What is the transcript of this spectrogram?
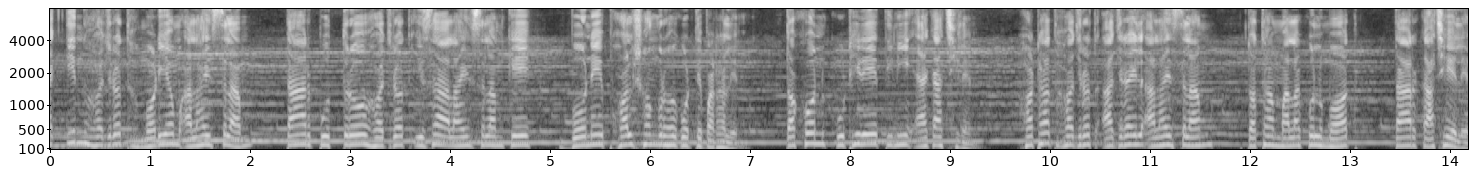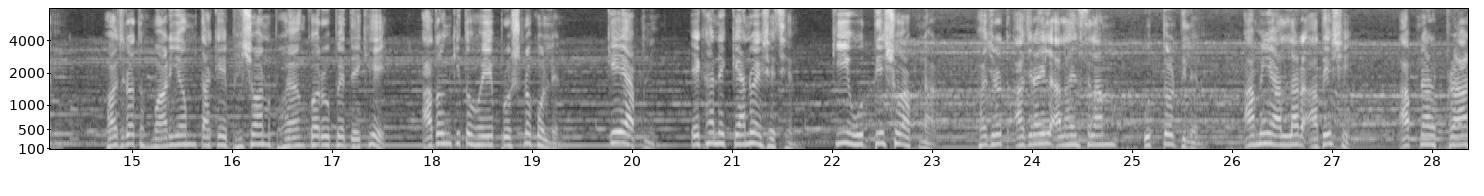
একদিন হজরত মরিয়ম আলাহিসাল্লাম তার পুত্র হজরত ঈসা আলাহিসাল্লামকে বনে ফল সংগ্রহ করতে পাঠালেন। তখন কুঠিরে তিনি একা ছিলেন। হঠাৎ হজরত আজরাইল আলাহিসাল্লাম তথা মালাকুল মত তার কাছে এলেন। হজরত মারিয়ম তাকে ভীষণ ভয়ঙ্কর রূপে দেখে আতঙ্কিত হয়ে প্রশ্ন করলেন, কে আপনি? এখানে কেন এসেছেন? কি উদ্দেশ্য আপনার? হজরত আজরাইল আলাহিসাল্লাম উত্তর দিলেন, আমি আল্লাহর আদেশে আপনার প্রাণ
